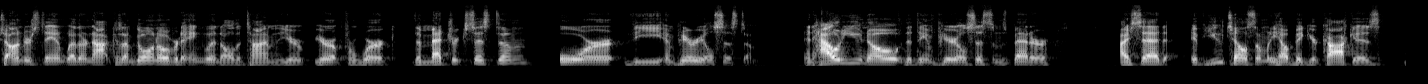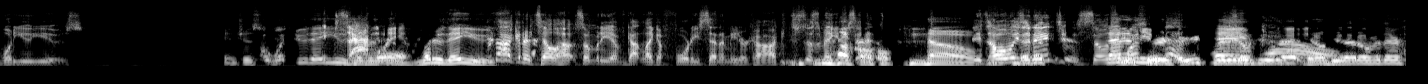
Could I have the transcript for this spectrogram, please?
to understand whether or not, because I'm going over to England all the time, Europe, for work, the metric system or the imperial system. And how do you know that the imperial system's better? I said, if you tell somebody how big your cock is, what do you use? Inches. Oh, what do they use Exactly. over there? What do they use? You're not going to tell how somebody have got like a 40 centimeter cock. It just doesn't make any sense. No, No. It's always in But inches. So Are they- Are you sure they don't do that? They don't do that over there.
